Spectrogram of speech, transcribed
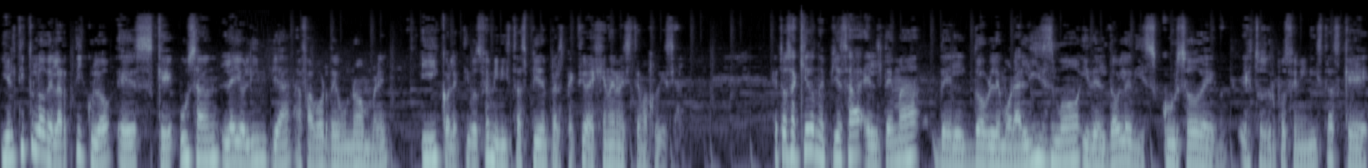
Y el título del artículo es que usan ley Olimpia a favor de un hombre y colectivos feministas piden perspectiva de género en el sistema judicial. Entonces aquí es donde empieza el tema del doble moralismo y del doble discurso de estos grupos feministas que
